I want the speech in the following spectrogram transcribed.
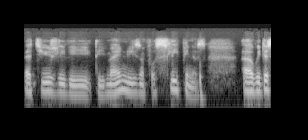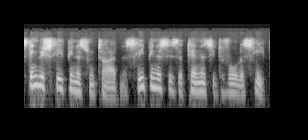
that's usually the, the main reason for sleepiness. Uh, we distinguish sleepiness from tiredness. Sleepiness is the tendency to fall asleep.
